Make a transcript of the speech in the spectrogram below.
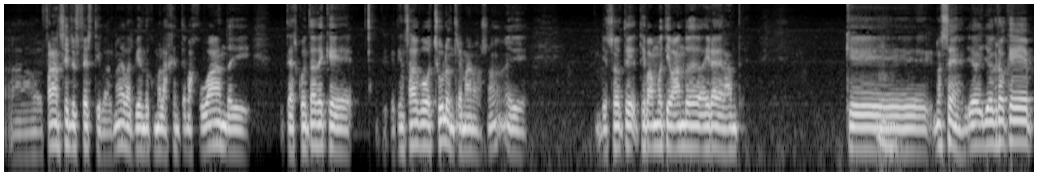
al Fan Series Festival, ¿no? Y vas viendo cómo la gente va jugando y te das cuenta de que, tienes algo chulo entre manos, ¿no? Y, eso te, te va motivando a ir adelante que, no sé, yo, yo creo que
